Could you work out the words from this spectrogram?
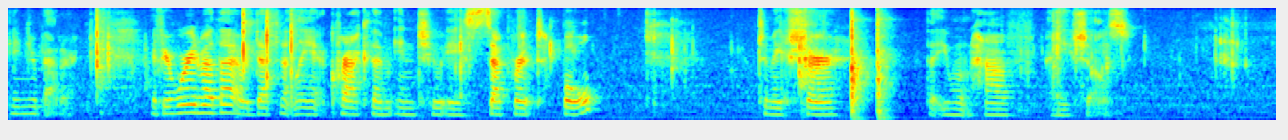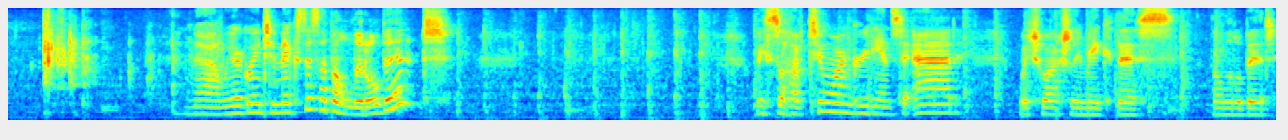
in your batter. If you're worried about that, I would definitely crack them into a separate bowl to make sure that you won't have any shells. Now we are going to mix this up a little bit. We still have two more ingredients to add which will actually make this a little bit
